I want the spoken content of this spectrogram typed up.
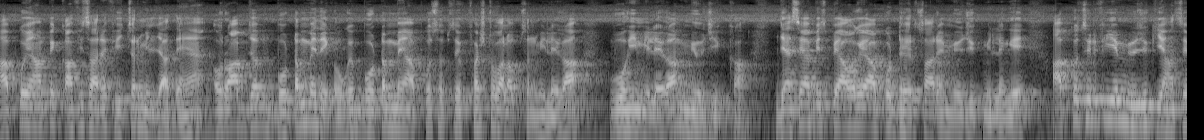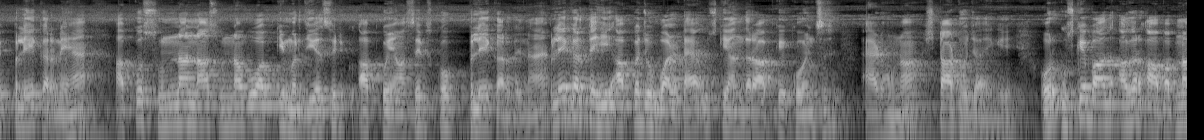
आपको यहाँ पे काफ़ी सारे फीचर मिल जाते हैं, और आप जब बॉटम में देखोगे बॉटम में आपको सबसे फ़र्स्ट वाला ऑप्शन मिलेगा, वो ही मिलेगा म्यूज़िक का। जैसे आप इस पे आओगे, आपको ढेर सारे म्यूज़िक मिलेंगे। आपको सिर्फ़ ये म्यूज़िक यहाँ से प्ले करने हैं आपको सुनना, ना सुनना, वो आपकी मर्ज़ी है। सिर्फ़ आपको यहाँ से इसको प्ले कर देना है। प्ले करते ही आपका जो वॉल्ट है, उसके अंदर आपके कोइंस ऐड होना स्टार्ट हो जाएँगे। और उसके बाद अगर आप अपना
